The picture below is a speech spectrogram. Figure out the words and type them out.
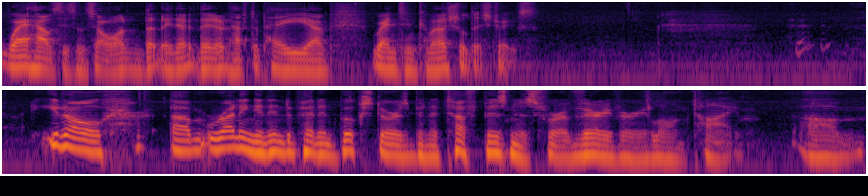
warehouses and so on, but they don't they don't have to pay um, rent in commercial districts you know, um, running an independent bookstore has been a tough business for a very, very long time. Um,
